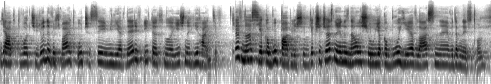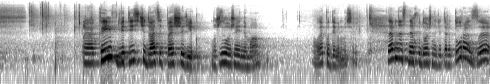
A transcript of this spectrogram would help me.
Як творчі люди виживають у часи мільярдерів і технологічних гігантів. Це в нас Якабу Паблішинг. Якщо чесно, я не знала, що у Якабу є власне видавництво. Е, Київ 2021 рік. Можливо, вже й нема. Але подивимося. Це в нас не художня література з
